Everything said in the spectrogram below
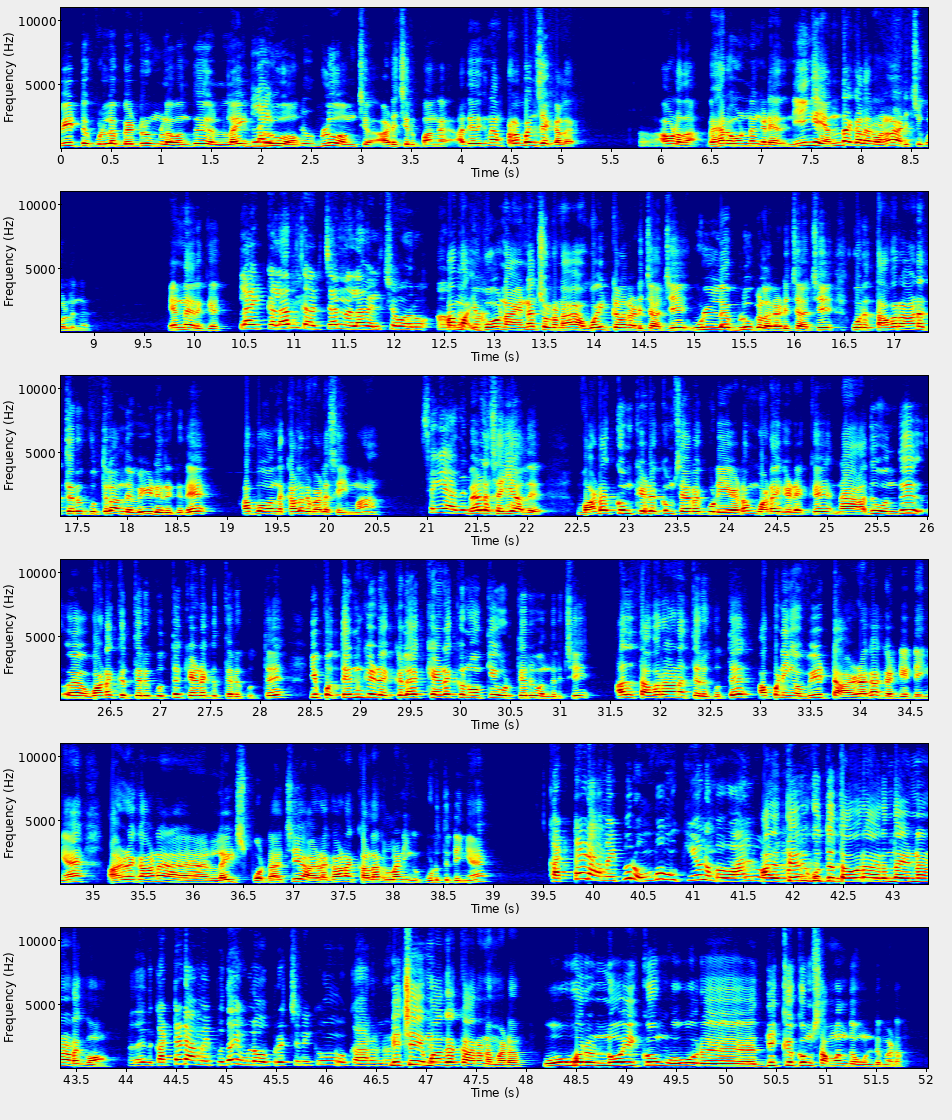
வீட்டுக்குள்ள பெட்ரூம்ல வந்து லைட் ப்ளூ. ப்ளூ அமிச்சு அடிச்சிருப்பாங்க. அது எதுக்குன்னா பிரபஞ்ச கலர் அவ்வளவுதான். வேற ஒன்றும் கிடையாது. நீங்க எந்த கலர் வேணாலும் அடிச்சு கொள்ளுங்க என்ன இருக்கு? லைட் கலர் அடிச்சா நல்லா வெளிச்சம் வரும். ஆமா. இப்போ நான் என்ன சொல்றேன்னா ஒயிட் கலர் அடிச்சாச்சு உள்ள ப்ளூ கலர் அடிச்சாச்சு ஒரு தவறான தெருக்குத்துல அந்த வீடு இருக்குது. அப்போ அந்த கலர் வேலை செய்யுமா? செய்யாது வேலை செய்யாது. வடக்கும் கிழக்கும் சேரக்கூடிய இடம் வடகிழக்கு. நான் அது வந்து வடக்கு தெருக்குத்து கிழக்கு தெருக்குத்து. இப்போ தென்கிழக்குல கிழக்கு நோக்கி ஒரு தெரு வந்துருச்சு. அது தவறான தெருக்குத்து. அப்போ நீங்க வீட்டை அழகா கட்டிட்டீங்க. அழகான லைட்ஸ் போட்டாச்சு. அழகான கலர்லாம் நீங்க கொடுத்துட்டீங்க. கட்டட அமைப்பு ரொம்ப முக்கியம் நம்ம வாழ்வு அது தெருக்குத்து தவறா இருந்தா என்ன நடக்கும்? அதாவது கட்டட அமைப்பு தான் இவ்வளவு பிரச்சனைக்கும் காரணம். நிச்சயமாக காரணம் மேடம் ஒவ்வொரு நோய்க்கும் ஒவ்வொரு திக்குக்கும் சம்பந்தம் உண்டு மேடம்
